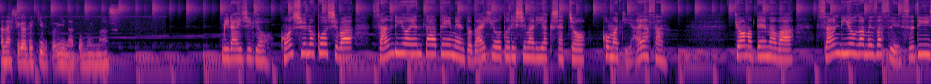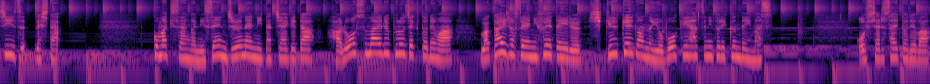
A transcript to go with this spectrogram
話ができるといいなと思います。未来授業今週の講師はサンリオエンターテイメント代表取締役社長小巻亜矢さん。今日のテーマはサンリオが目指す SDGs でした。小巻さんが2010年に立ち上げたハロースマイルプロジェクトでは若い女性に増えている子宮頸がんの予防啓発に取り組んでいます。オフィシャルサイトでは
